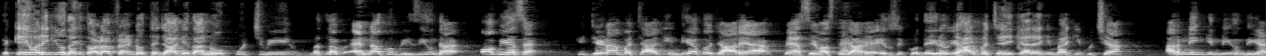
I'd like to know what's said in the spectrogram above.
ਤੇ ਕਈ ਵਾਰੀ ਕੀ ਹੁੰਦਾ ਕਿ ਤੁਹਾਡਾ ਫਰੈਂਡ ਉੱਥੇ ਜਾ ਕੇ ਤੁਹਾਨੂੰ ਕੁਝ ਵੀ, ਮਤਲਬ ਇੰਨਾ ਕੁ ਬਿਜ਼ੀ ਹੁੰਦਾ ਹੈ ਆਬਵੀਅਸ ਹੈ। ਕਿ ਜਿਹੜਾ ਬੱਚਾ ਅੱਜ ਇੰਡੀਆ ਤੋਂ ਜਾ ਰਿਹਾ ਹੈ ਪੈਸੇ ਵਾਸਤੇ ਜਾ ਰਿਹਾ। ਇਹ ਤੁਸੀਂ ਖੁਦ ਦੇਖ ਰਹੇ ਹੋ ਕਿ ਹਰ ਬੱਚਾ ਇਹ ਕਹਿ ਰਿਹਾ ਕਿ ਮੈਂ ਕੀ ਪੁੱਛਿਆ? ਅਰਨਿੰਗ ਕਿੰਨੀ ਹੁੰਦੀ ਹੈ?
